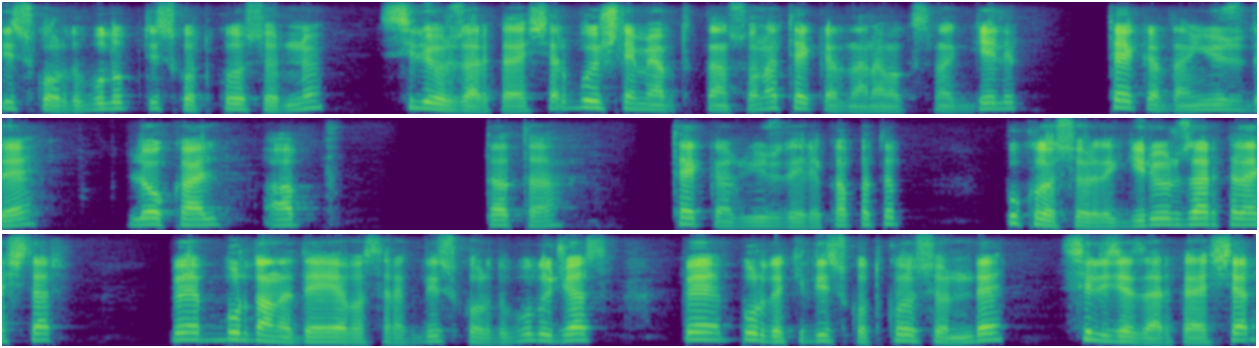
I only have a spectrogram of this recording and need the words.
Discord'u bulup Discord klasörünü siliyoruz arkadaşlar. Bu işlemi yaptıktan sonra tekrardan arama kısmına gelip tekrardan yüzde local up data tekrar yüzdeyle kapatıp bu klasöre de giriyoruz arkadaşlar. Ve buradan da D'ye basarak Discord'u bulacağız. Ve buradaki Discord klasörünü de sileceğiz arkadaşlar.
